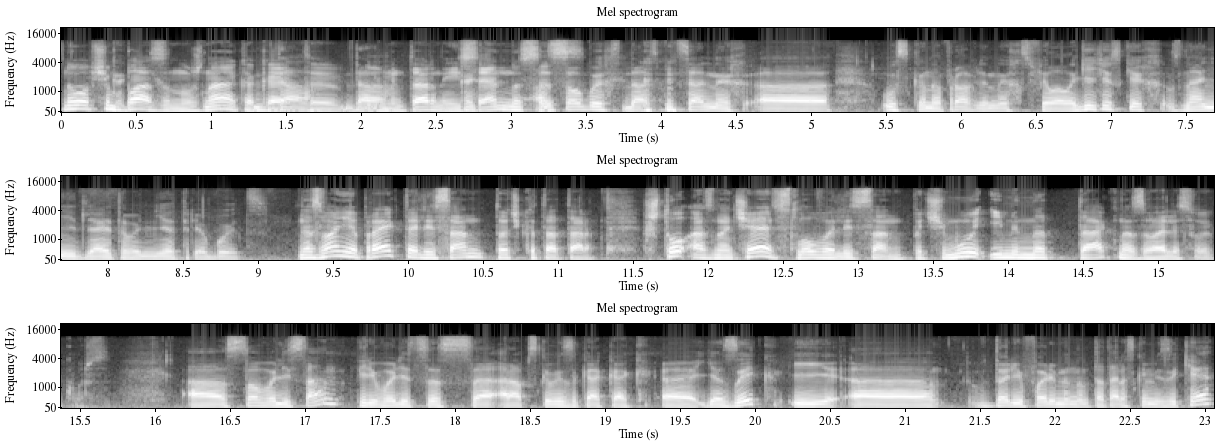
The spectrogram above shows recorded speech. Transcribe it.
ну, в общем, как... база нужна какая-то да, элементарная, да. и Особых, да, специальных э, узконаправленных филологических знаний для этого не требуется. Название проекта «Лисан.татар». Что означает слово «лисан»? Почему именно так назвали свой курс? А слово «лисан» переводится с арабского языка как э, «язык», и э, в дореформенном татарском языке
